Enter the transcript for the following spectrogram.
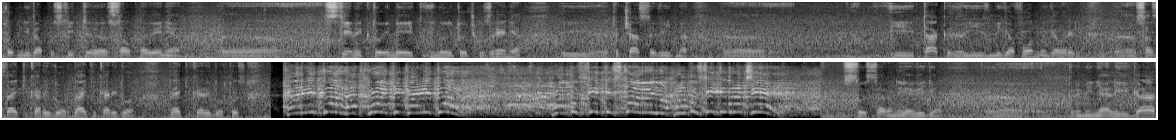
чтобы не допустить э, столкновения с теми, кто имеет иную точку зрения. И это часто видно. И так, и в мегафон мы говорили, создайте коридор, дайте коридор, дайте коридор. То есть с той стороны я видел, э, применяли и газ,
